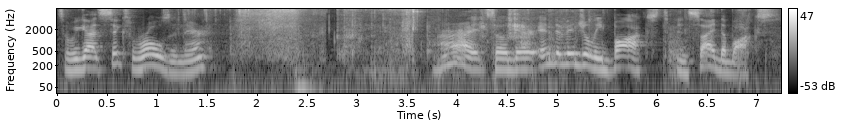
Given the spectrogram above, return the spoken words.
So we got six rolls in there. All right so they're individually boxed inside the box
